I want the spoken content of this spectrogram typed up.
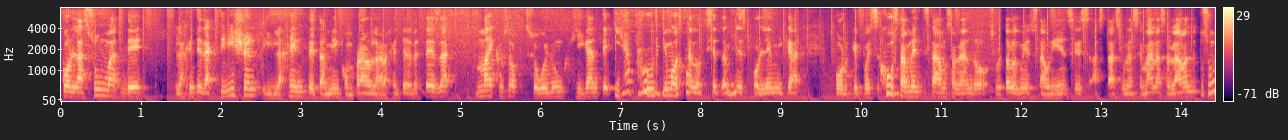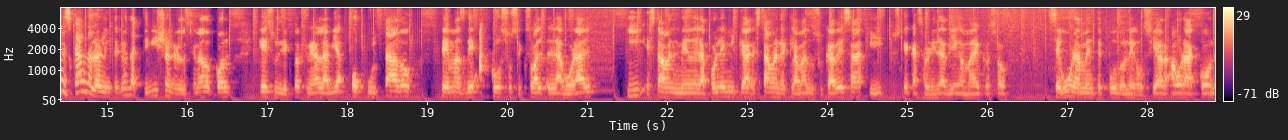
con la suma de la gente de Activision y la gente también compraron a la gente de Bethesda, Microsoft se vuelve un gigante. Y ya por último, esta noticia también es polémica porque pues justamente estábamos hablando, sobre todo los medios estadounidenses, hasta hace unas semanas hablaban de pues, un escándalo al interior de Activision relacionado con que su director general había ocultado temas de acoso sexual laboral y estaban en medio de la polémica, estaban reclamando su cabeza y pues qué casualidad llega Microsoft seguramente pudo negociar ahora con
